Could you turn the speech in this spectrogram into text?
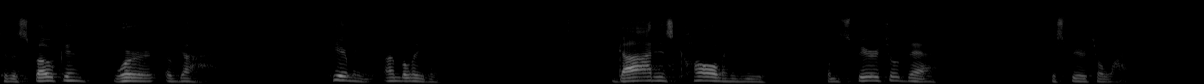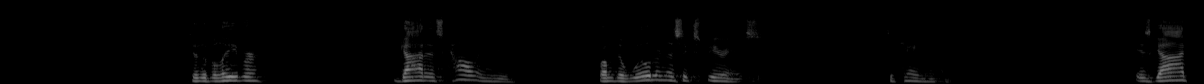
to the spoken Word of God? Hear me, unbeliever. God is calling you from spiritual death to spiritual life. To the believer, God is calling you from the wilderness experience to Canaan land. Is God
